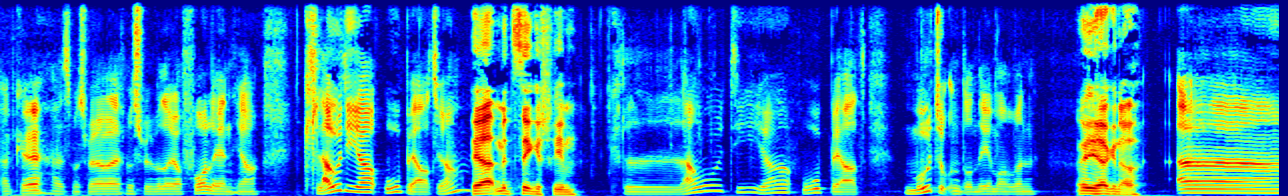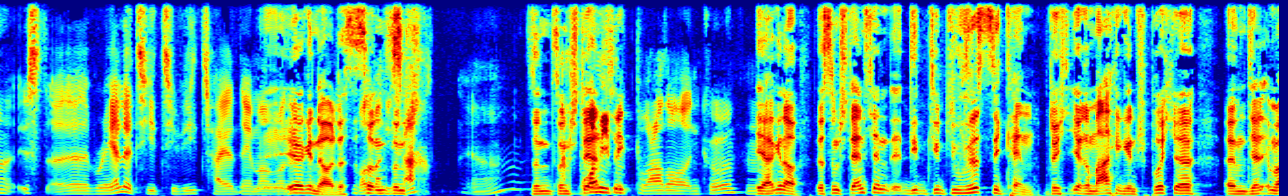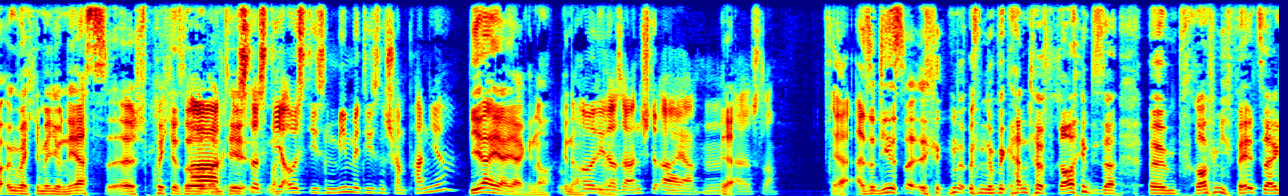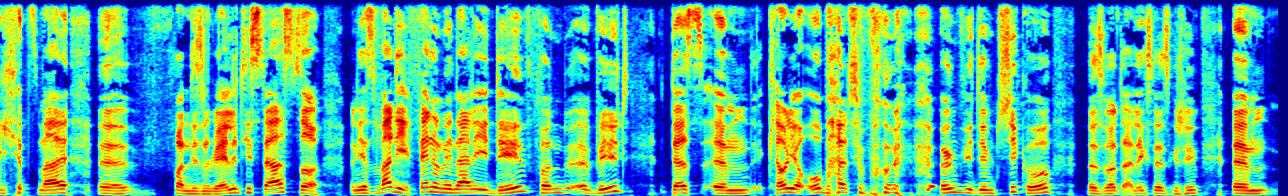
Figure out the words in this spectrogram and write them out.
Okay, jetzt muss ich mir, jetzt muss ich mir wieder ja vorlesen hier. Claudia Obert, ja? Ja, mit C geschrieben. Claudia Obert, Modeunternehmerin. Ja, genau. Äh, ist äh, Reality-TV-Teilnehmerin. Ja, genau. Das ist so ein, die so ein, sagt, ja? so ein, so ein Promi Sternchen. Big Brother und Co. Hm. Ja, genau. Das ist so ein Sternchen, die, die, du wirst sie kennen. Durch ihre markigen Sprüche. Ähm, die hat immer irgendwelche Millionärssprüche so. Ach, und die, ist das die aus diesem Meme mit diesem Champagner? Ja, ja, ja, genau. genau, Oh, die genau. da so anstimmt? Ah ja, hm, Ja. alles klar. Ja, also die ist äh, eine bekannte Frau in dieser ähm, Promi-Welt, sage ich jetzt mal, äh, von diesen Reality-Stars. So, und jetzt war die phänomenale Idee von äh, Bild, dass ähm, Claudia Obert wohl irgendwie dem Chico, das Wort Alex es geschrieben, ähm,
